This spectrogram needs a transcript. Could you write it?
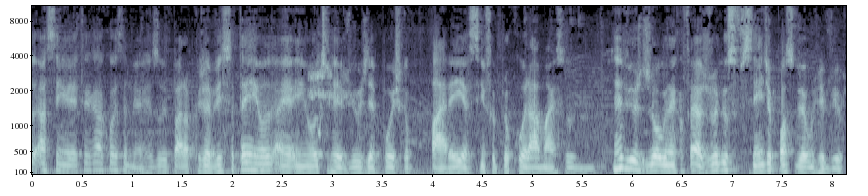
eu- assim, tem aquela coisa também, eu resolvi parar porque eu já vi isso até em, o- em outros reviews depois que eu parei, assim, fui procurar mais sobre reviews de jogo, né? Que eu falei, ah, jogo é o suficiente, eu posso ver alguns reviews.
